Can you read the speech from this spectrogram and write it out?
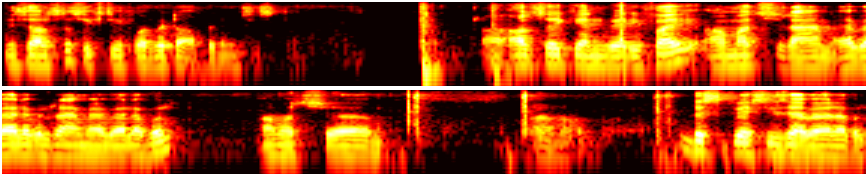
This is also 64-bit operating system. Uh, also, you can verify how much RAM available, RAM available, how much uh, uh, disk space is available.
